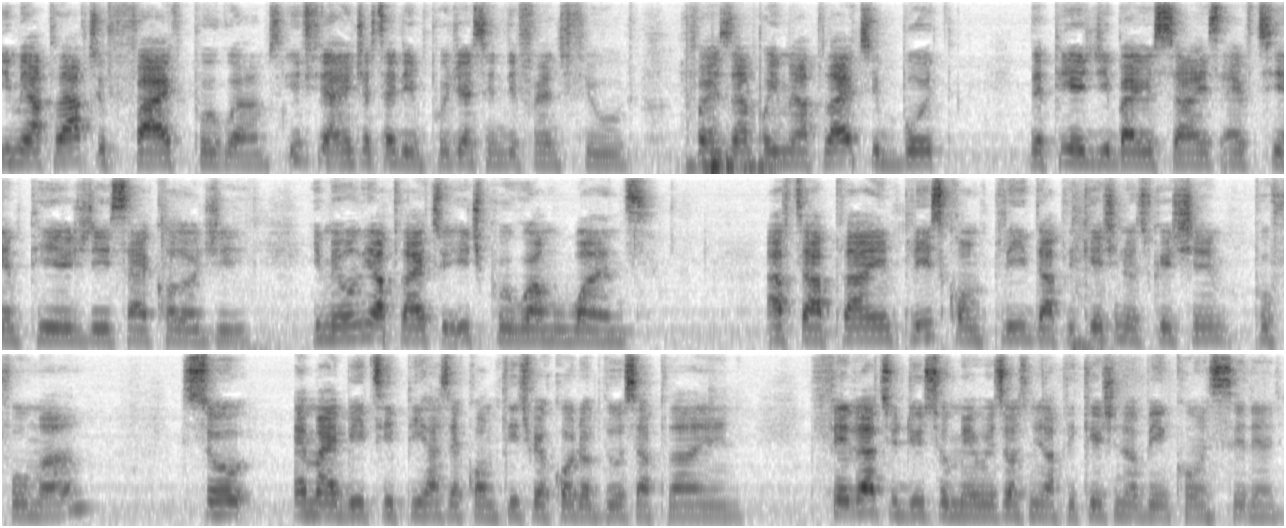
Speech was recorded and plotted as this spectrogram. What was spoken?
you may apply up to five programs if you are interested in projects in different fields. For example, you may apply to both the PhD Bioscience, FT, and PhD Psychology. You may only apply to each program once. After applying, please complete the application notification pro forma so MIBTP has a complete record of those applying. Failure to do so may result in your application not being considered.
